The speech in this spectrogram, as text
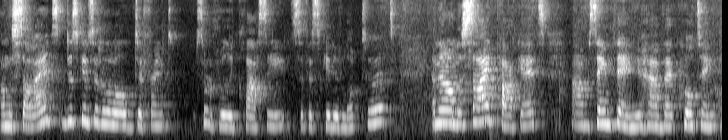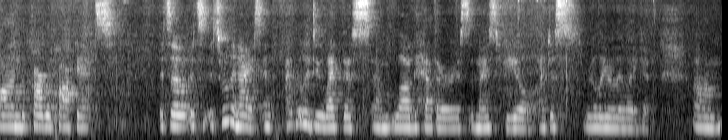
On the sides, it just gives it a little different sort of really classy, sophisticated look to it. And then on the side pockets, um, same thing. You have that quilting on the cargo pockets. It's a it's it's really nice, and I really do like this um, lug heather. It's a nice feel. I just really really like it. Um,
